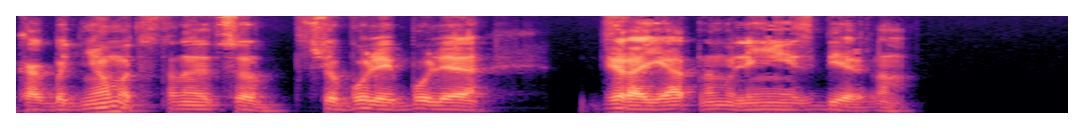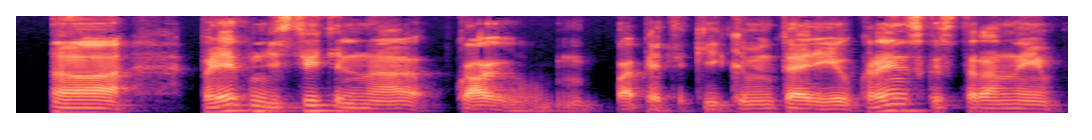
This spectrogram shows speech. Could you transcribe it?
как бы днем это становится все более и более вероятным или неизбежным. При этом действительно, опять-таки, комментарии украинской стороны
